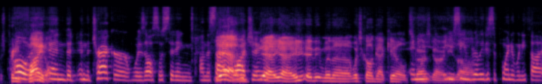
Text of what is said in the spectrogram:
was pretty oh, and- vital. And, the and the tracker was also sitting on the side yeah, watching. yeah, yeah. He, and when uh, which call got killed, And he, Skarsgård. he he's seemed all- really disappointed when he thought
